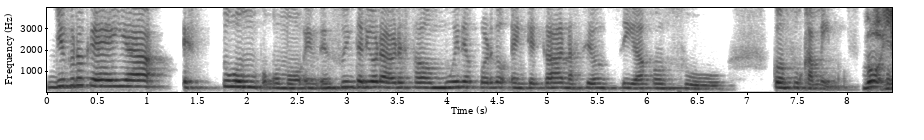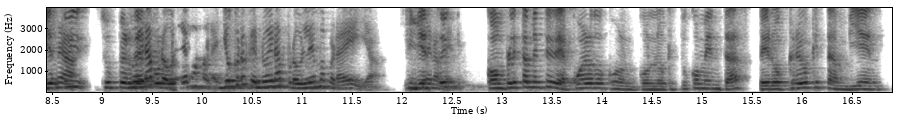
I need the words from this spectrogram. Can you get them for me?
yo creo que ella estuvo como en, su interior haber estado muy de acuerdo en que cada nación siga con su con sus caminos. No, y estoy súper no era problema para, yo creo que no era problema para ella. Y estoy completamente de acuerdo con, con lo que tú comentas, pero creo que también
